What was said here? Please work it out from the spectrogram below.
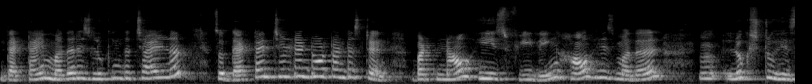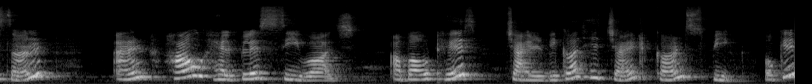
that time mother is looking the child na so that time children don't understand but now he is feeling how his mother mm, looks to his son and how helpless she was about his child because his child can't speak okay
